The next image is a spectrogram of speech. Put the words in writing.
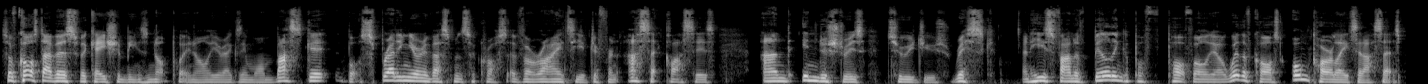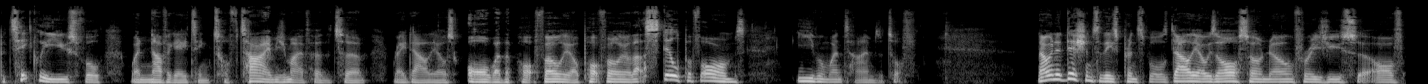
So, of course, diversification means not putting all your eggs in one basket, but spreading your investments across a variety of different asset classes and industries to reduce risk. And he's a fan of building a portfolio with, of course, uncorrelated assets, particularly useful when navigating tough times. You might have heard the term Ray Dalio's all weather portfolio, portfolio that still performs even when times are tough. Now, in addition to these principles, Dalio is also known for his use of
